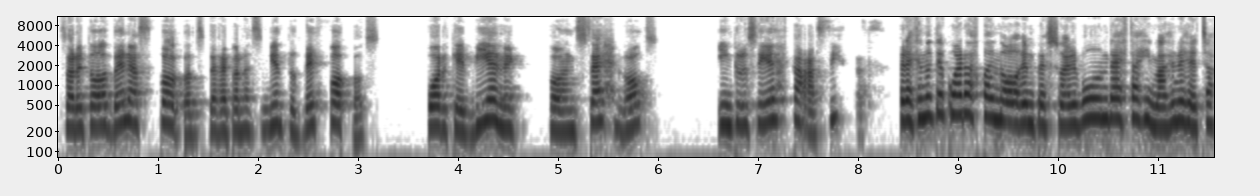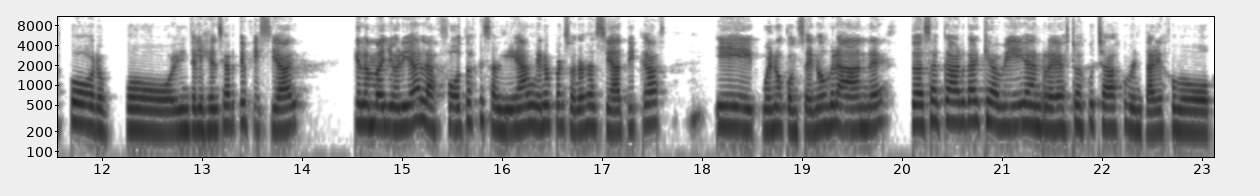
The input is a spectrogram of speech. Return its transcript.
sobre todo de las fotos, de reconocimiento de fotos, porque viene con sesgos, inclusive hasta racistas. Pero es que no te acuerdas cuando empezó el boom de estas imágenes hechas por, por inteligencia artificial, que la mayoría de las fotos que salían eran personas asiáticas y, bueno, con senos grandes. Toda esa carga que había en redes, tú escuchabas comentarios como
